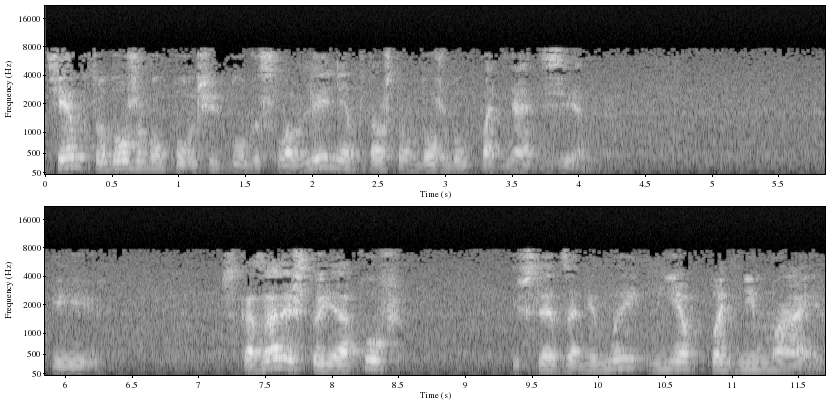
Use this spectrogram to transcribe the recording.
тем, кто должен был получить благословление, потому что он должен был поднять землю. И сказали, что Яков и вслед за ним мы не поднимаем,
